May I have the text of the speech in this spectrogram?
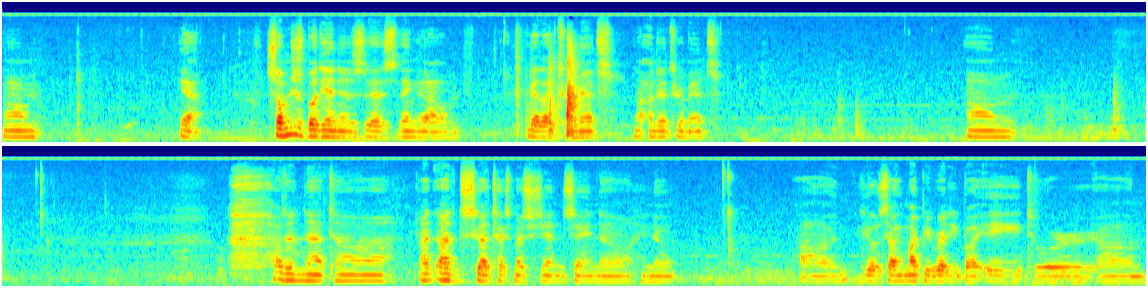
Um, yeah. So I'm just putting in this, this thing, um, I got like two minutes, not under three minutes. Um, other than that, uh, I, I just got a text message in saying, uh, you know, uh, he goes, I might be ready by 8 or um,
